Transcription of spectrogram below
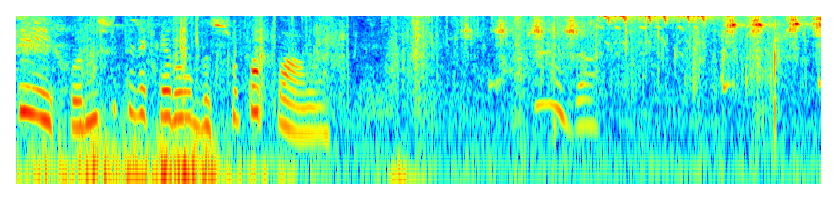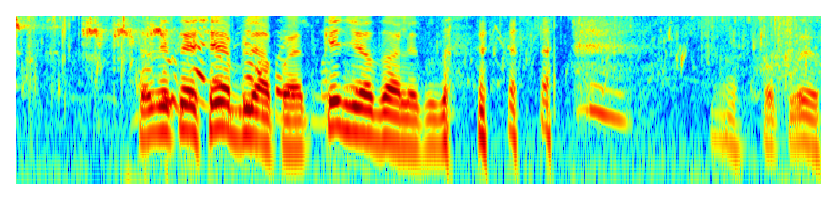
Тихо, ну що ти таке робиш? Що попало? Ну. Це те ще обляпає. Кинь його далі туди. Поплив.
